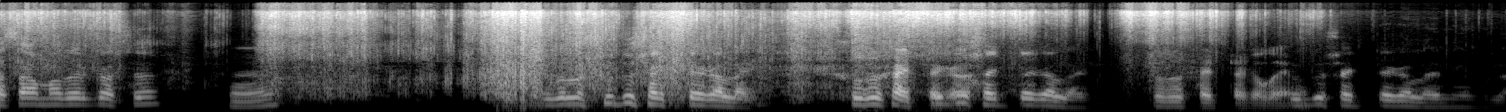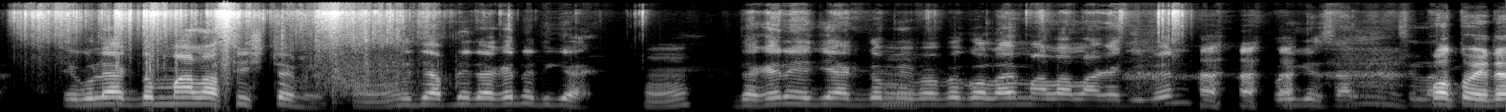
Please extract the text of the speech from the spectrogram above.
আছে আমাদের কাছে। এগুলো শুধু ষাট টাকা লাইন শুধু ষাট টাকা। শুধু ষাট টাকা লাইন শুধু ষাট টাকা লাইন শুধু ষাট টাকা লাইন এগুলা। এগুলো একদম মালা সিস্টেমে হুম। যদি আপনি দেখেন এদিকে। দেখেন এই যে একদম এভাবে গলায় মালা লাগাই দিবেন হয়ে গেছে কত এটা।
